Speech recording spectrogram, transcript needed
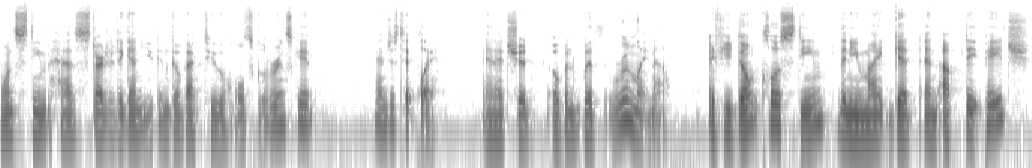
Once Steam has started again, you can go back to Old School RuneScape and just hit play. And it should open with RuneLite now. If you don't close Steam, then you might get an update page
